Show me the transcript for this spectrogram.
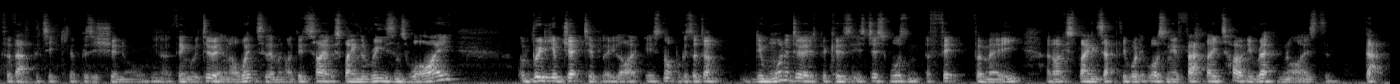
for that particular position or you know thing we're doing and i went to them and i did say explain the reasons why really objectively, like it's not because I don't didn't want to do it, it's because it just wasn't a fit for me, and I explained exactly what it was. And in fact, they totally recognised that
